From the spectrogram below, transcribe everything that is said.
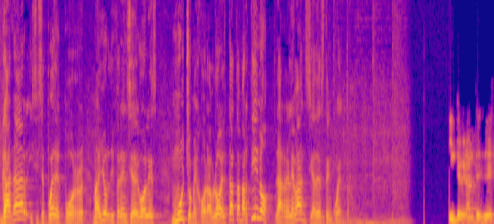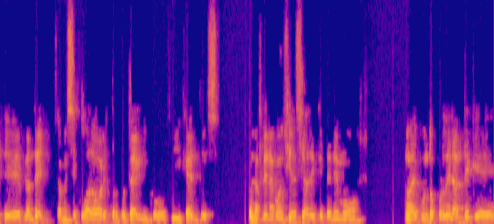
ganar y si se puede por mayor diferencia de goles, mucho mejor. Habló el Tata Martino, la relevancia de este encuentro integrantes de este plantel, llámese jugadores, cuerpo técnico, dirigentes, con la plena conciencia de que tenemos nueve puntos por delante que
